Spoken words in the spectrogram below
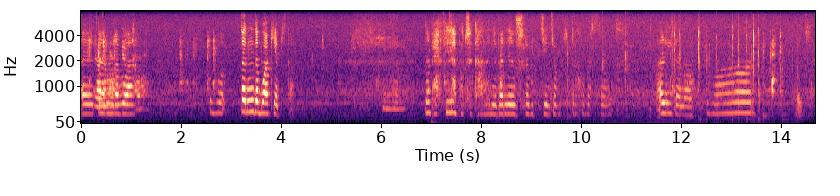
e, Ja ta nie runda była, miecza. to było, ta runda była kiepska. Mm, Dobra, chwilę poczekamy. Nie będę już robić cięcia, bo to trochę bez sensu. Ale idę na warp. Chodź.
